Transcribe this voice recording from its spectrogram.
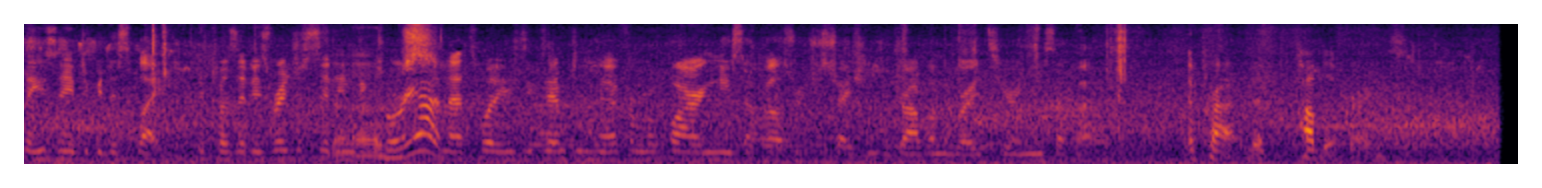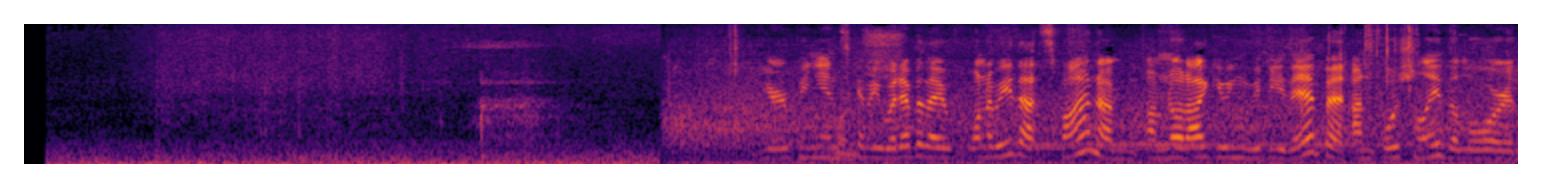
these need to be displayed because it is registered in Um, Victoria, and that's what is exempting her from requiring New South Wales registration to drive on the roads here in New South Wales. the, pri- the public roads. Your opinions can be whatever they want to be. That's fine. I'm, I'm not arguing with you there, but unfortunately, the law in,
